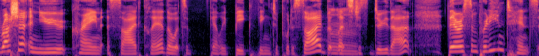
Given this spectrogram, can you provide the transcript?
Russia and Ukraine aside, Claire, though it's a fairly big thing to put aside, but mm. let's just do that. There are some pretty intense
